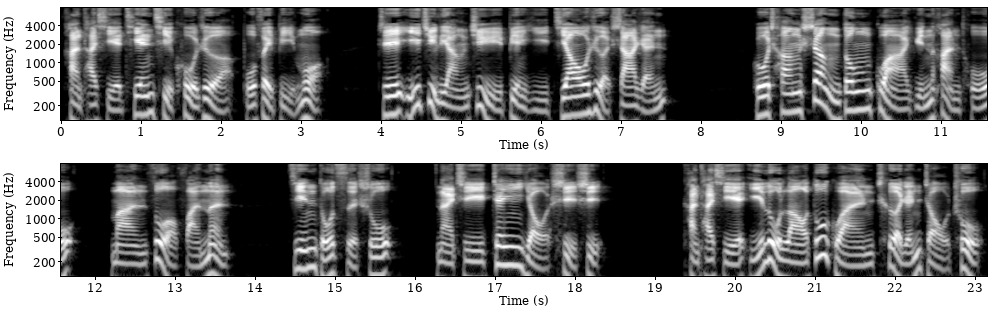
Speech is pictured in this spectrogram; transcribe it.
看他写天气酷热，不费笔墨，只一句两句，便以焦热杀人。古称盛冬挂云汉图，满座烦闷。今读此书，乃知真有世事。看他写一路老都管撤人肘处，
